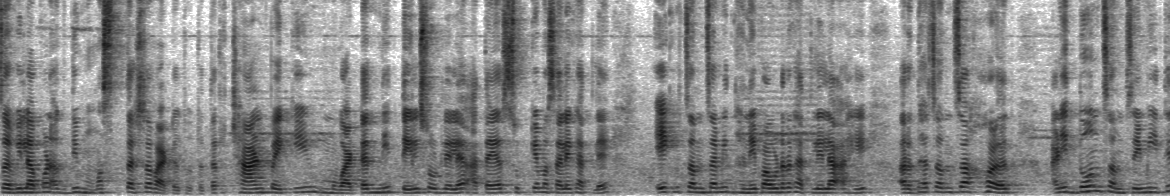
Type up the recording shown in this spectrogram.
चवीला पण अगदी मस्त असं वाटत होतं. तर छानपैकी वाटणनी तेल सोडलेलं आहे. आता यात सुके मसाले घातले. एक चमचा मी धने पावडर घातलेला आहे. अर्धा चमचा हळद आणि दोन चमचे मी इथे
